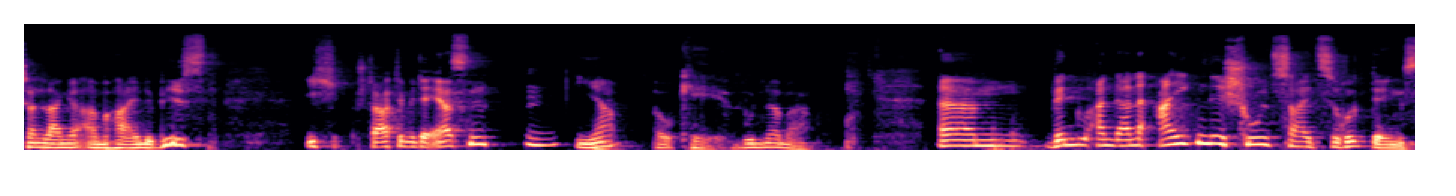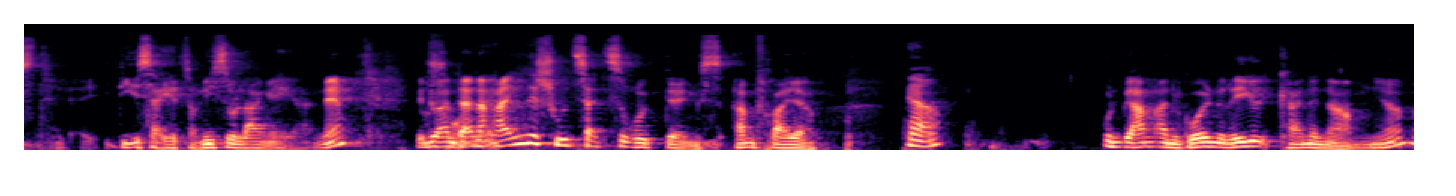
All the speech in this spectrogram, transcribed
schon lange am Heine bist. Ich starte mit der ersten. Ja, okay, wunderbar. Ähm, wenn du an deine eigene Schulzeit zurückdenkst, die ist ja jetzt noch nicht so lange her, ne? Wenn du an deine eigene Schulzeit zurückdenkst, am Freier, Ja. und wir haben eine goldene Regel, keine Namen, ja.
